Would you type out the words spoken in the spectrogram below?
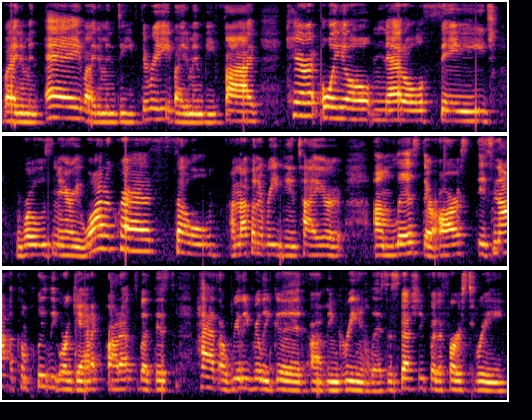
vitamin A, vitamin D3, vitamin B5, carrot oil, nettle, sage, rosemary, watercress. So I'm not going to read the entire um, list. There are, it's not a completely organic product, but this has a really, really good um, ingredient list, especially for the first three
